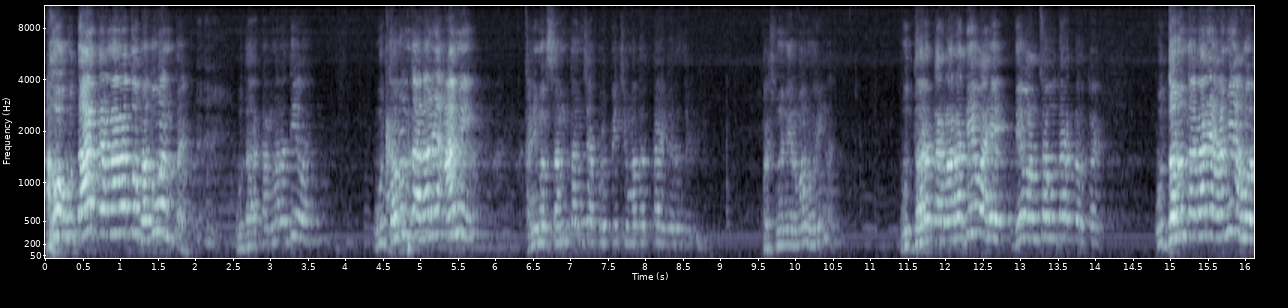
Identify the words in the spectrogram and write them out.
अहो उद्धार करणारा तो भगवंत आहे. उद्धार करणारा देव आहे. उद्धरून जाणारे आम्ही. आणि मग संतांच्या कृपेची मदत काय गरज आहे? प्रश्न निर्माण होईल ना? उद्धार करणारा देव आहे. देव आमचा उद्धार करतोय. उद्धरून जाणारे आम्ही आहोत.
